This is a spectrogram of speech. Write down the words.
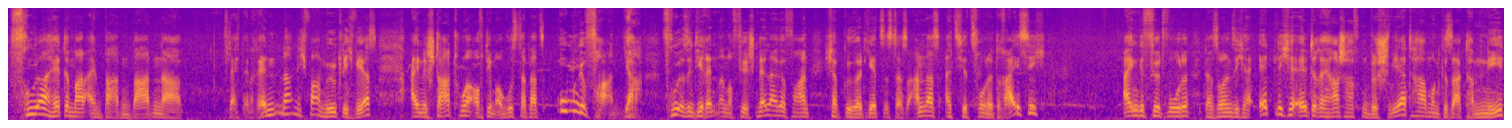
früher hätte mal ein Baden-Badener vielleicht ein Rentner, nicht wahr? Möglich wäre es, eine Statue auf dem Augusterplatz umgefahren. Ja, früher sind die Rentner noch viel schneller gefahren. Ich habe gehört, jetzt ist das anders, als hier Zone 30 eingeführt wurde. Da sollen sich ja etliche ältere Herrschaften beschwert haben und gesagt haben, nee,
